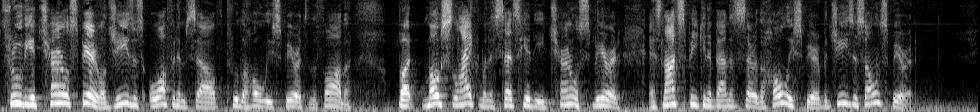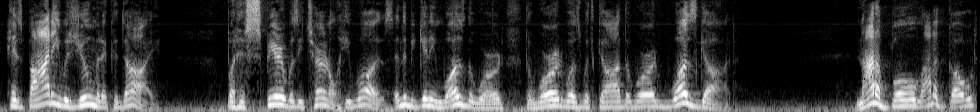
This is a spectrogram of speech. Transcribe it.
through the eternal Spirit. Well, Jesus offered himself through the Holy Spirit to the Father. But most likely, when it says here the eternal Spirit, it's not speaking about necessarily the Holy Spirit, but Jesus' own Spirit. His body was human, it could die. But his spirit was eternal. He was. In the beginning was the Word. The Word was with God. The Word was God. Not a bull, not a goat,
